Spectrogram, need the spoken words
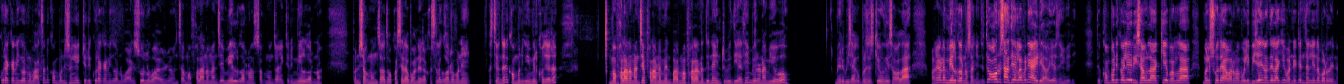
कुराकानी गर्नुभएको छ भने कम्पनीसँग एकचोटि कुराकानी गर्नुभयो भने सोध्नुभयो भने हुन्छ म फलानु मान्छे मेल गर्न सक्नुहुन्छ भने एकचोटि मेल गर्न पनि सक्नुहुन्छ अथवा कसैलाई भनेर कसैलाई गर्न पनि जस्तै हुन्छ नि कम्पनीको इमेल खोजेर म फलानु मान्छे फलानु मेन पावरमा फलानु दिन इन्टरभ्यू दिएको थिएँ मेरो नाम यो हो। मेरो भिजाको प्रोसेस के हुँदैछ होला भनेर एउटा मेल गर्न सकिन्छ। त्यो अरू साथीहरूलाई पनि आइडिया हो यो चाहिँ फेरि। त्यो कम्पनी कहिले रिसाउला के भन्ला मैले सोधे भरमा भोलि भिजै नदेला कि भन्ने टेन्सन लिन पर्दैन।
